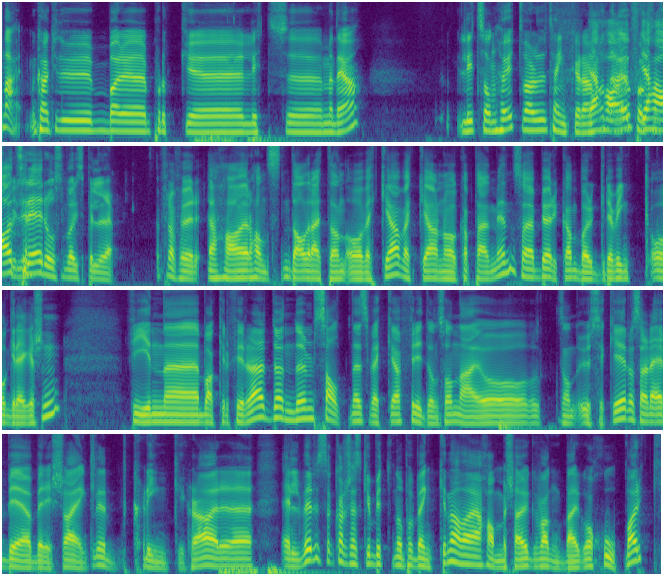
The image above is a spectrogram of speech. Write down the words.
Nei, men kan ikke du bare plukke litt eh, med det, da? Litt sånn høyt, hva er det du tenker der? Jeg har, jo jeg har tre Rosenborg-spillere fra før. Jeg har Hansen, Dahl Reitan og Vecchia. Vecchia er nå kapteinen min. Så har jeg Bjørkan, Borgrevink og Gregersen. Fin uh, bakre firer der. Dønnum, Saltnes, Vecchia, Fridjonsson er jo sånn usikker. Og så er det Ebie og Berisha, egentlig klinkeklar uh, elver. Så kanskje jeg skulle bytte noe på benken. Da Da har jeg Hammershaug, Vangberg og Hopmark.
